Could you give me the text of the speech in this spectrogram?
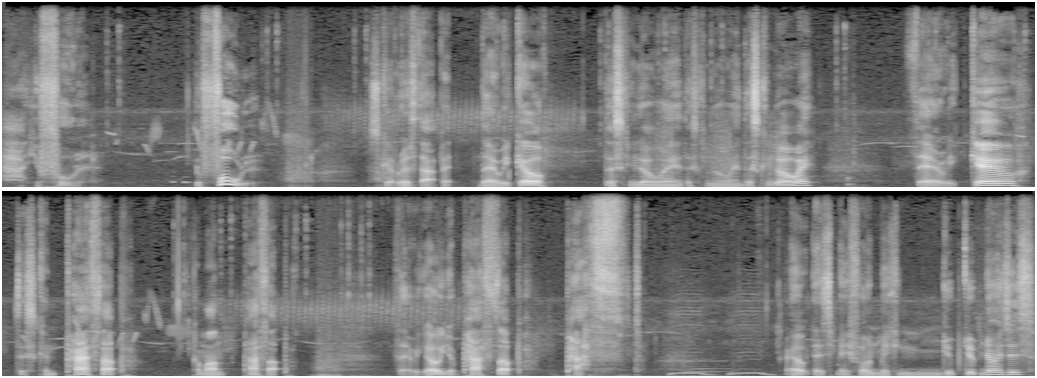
You fool. You fool. Let's get rid of that bit. There we go. This can go away. This can go away. This can go away. There we go. This can path up. Come on, path up. There we go, you're up. Pathed. Oh, that's my phone making doop doop noises.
